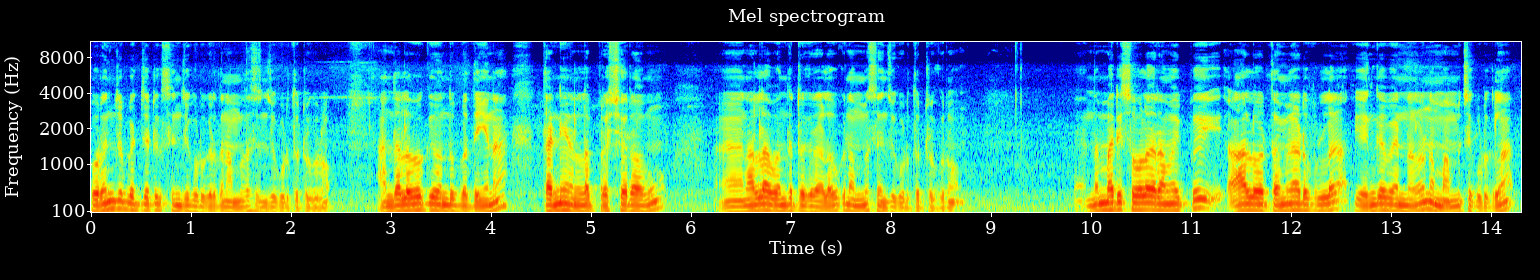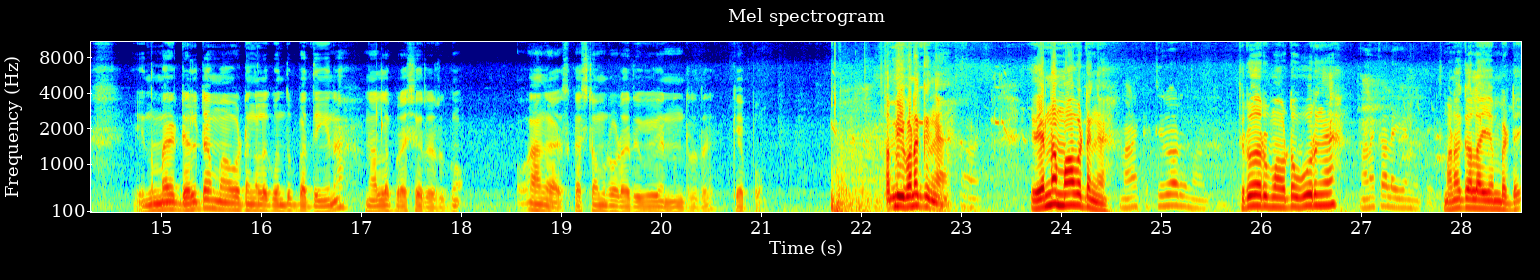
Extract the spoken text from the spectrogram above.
குறைஞ்ச பட்ஜெட்டுக்கு செஞ்சு கொடுக்குறத நம்ம தான் செஞ்சு கொடுத்துட்ருக்குறோம் அந்த அளவுக்கு வந்து பார்த்திங்கன்னா தண்ணி நல்லா ப்ரெஷராகவும் நல்லா வந்துட்டுருக்கிற அளவுக்கு நம்ம செஞ்சு கொடுத்துட்ருக்குறோம் இந்த மாதிரி சோலார் அமைப்பு ஆல் ஓவர் தமிழ்நாடு ஃபுல்லாக எங்கே வேணாலும் நம்ம அமைச்சு கொடுக்கலாம். இந்த மாதிரி டெல்டா மாவட்டங்களுக்கு வந்து பார்த்திங்கன்னா நல்ல ப்ரெஷர் இருக்கும். வாங்க கஸ்டமரோட ரிவ்யூ என்னன்றதை கேட்போம். தம்பி வணக்கங்க. இது என்ன மாவட்டங்க? திருவாரூர் மாவட்டம். திருவாரூர் மாவட்டம் ஊருங்க? மணக்கால் ஐயம்பேட்டை.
